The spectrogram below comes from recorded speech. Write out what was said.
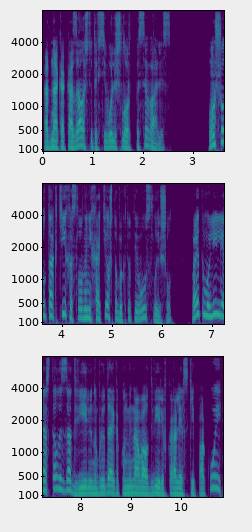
Однако оказалось, что это всего лишь лорд Песевалис. Он шел так тихо, словно не хотел, чтобы кто-то его услышал, Поэтому Лилия осталась за дверью, наблюдая, как он миновал двери в королевские покои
